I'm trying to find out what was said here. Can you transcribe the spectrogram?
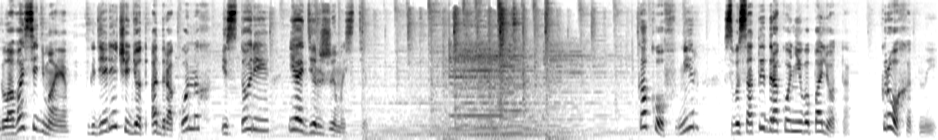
Глава седьмая, где речь идет о драконах, истории и одержимости. Каков мир с высоты драконьего полета? Крохотный,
